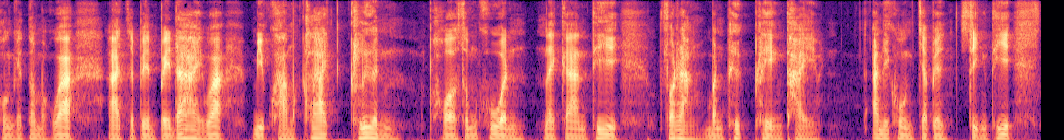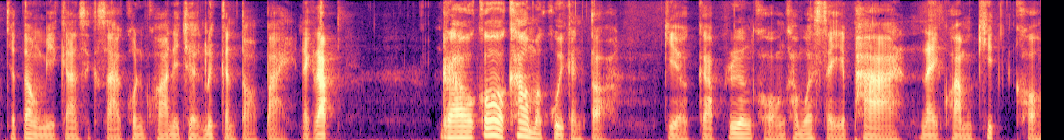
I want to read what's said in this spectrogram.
คงจะต้องบอกว่าอาจจะเป็นไปได้ว่ามีความคลาดเคลื่อนพอสมควรในการที่ฝรั่งบันทึกเพลงไทย อันนี้คงจะเป็นสิ่งที่จะต้องมีการศึกษาค้นคว้าในเชิงลึกกันต่อไปนะครับ เราก็เข้ามาคุยกันต่อ เกี่ยวกับเรื่องของคำว่าเสภาในความคิดของ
